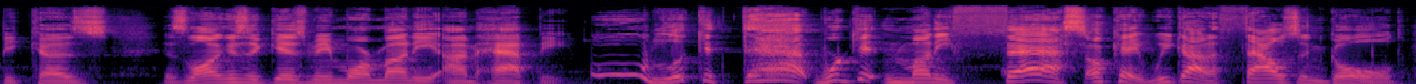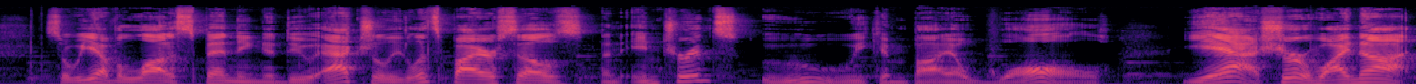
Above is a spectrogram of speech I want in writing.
because as long as it gives me more money, I'm happy. Ooh, look at that. We're getting money fast. Okay, we got a thousand gold. So we have a lot of spending to do. Actually, let's buy ourselves an entrance. Ooh, we can buy a wall. Yeah, sure, why not?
